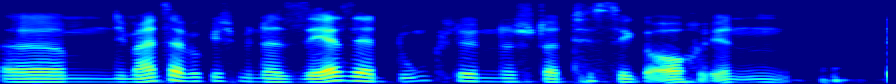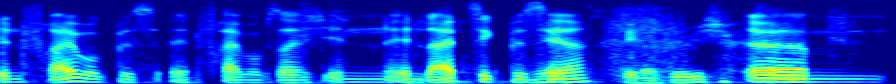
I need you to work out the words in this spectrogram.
Ähm, die Mainz ja wirklich mit einer sehr, sehr dunklen Statistik auch in, in Freiburg bis in Freiburg, sage ich, in, in Leipzig bisher. Er durch. Ähm,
